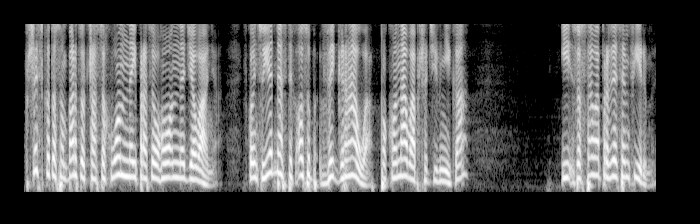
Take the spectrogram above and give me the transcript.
Wszystko to są bardzo czasochłonne i pracochłonne działania. W końcu jedna z tych osób wygrała, pokonała przeciwnika, i została prezesem firmy.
